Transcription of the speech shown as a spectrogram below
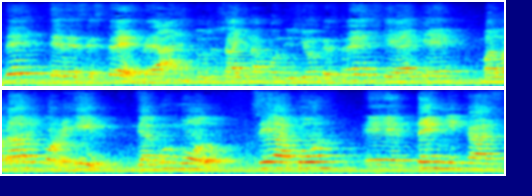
de, desestrés, ¿verdad? Entonces hay una condición de estrés que hay que valorar y corregir de algún modo, sea con eh, técnicas,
